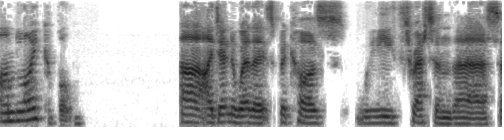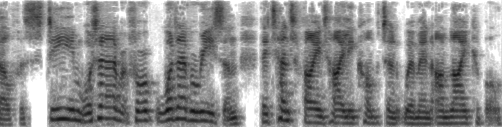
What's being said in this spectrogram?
unlikable. Uh, I don't know whether it's because we threaten their self-esteem, whatever, for whatever reason, they tend to find highly competent women unlikable.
